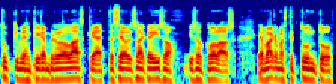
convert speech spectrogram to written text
tukkimiehen kirjanpidolla laskea, että se olisi aika iso, iso kolaus, ja varmasti tuntuu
